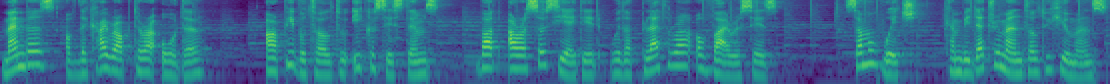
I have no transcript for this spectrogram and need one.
members of the Chiroptera order, are pivotal to ecosystems but are associated with a plethora of viruses, some of which can be detrimental to humans.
